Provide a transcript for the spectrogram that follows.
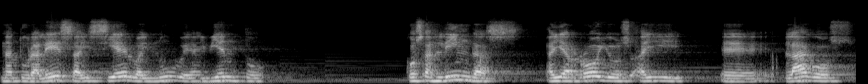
naturaleza, hay cielo, hay nube, hay viento, cosas lindas, hay arroyos, hay eh, lagos,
